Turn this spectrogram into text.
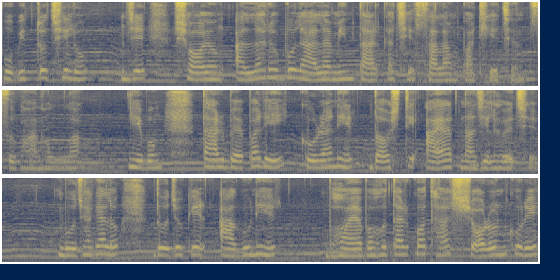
পবিত্র ছিল যে স্বয়ং আল্লাহ রব্বুল আলামিন তার কাছে সালাম পাঠিয়েছেন সুবহান আল্লাহ এবং তার ব্যাপারেই কোরআনের দশটি আয়াত নাজিল হয়েছে। বোঝা গেল দোজকের আগুনের ভয়াবহতার কথা স্মরণ করে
